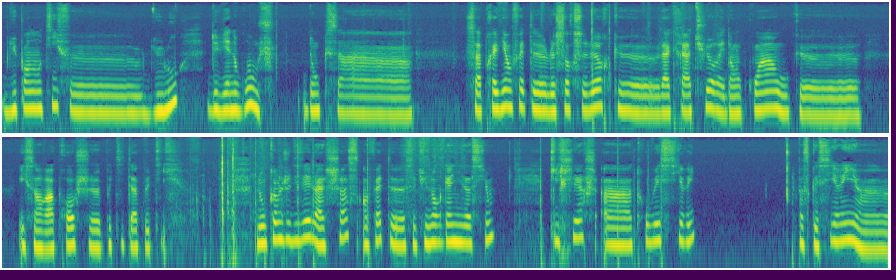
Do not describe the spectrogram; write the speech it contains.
du pendentif euh, du loup deviennent rouges. Donc ça, ça prévient en fait le sorceleur que la créature est dans le coin ou que il s'en rapproche petit à petit. Donc comme je disais, la chasse, en fait, euh, c'est une organisation qui cherche à trouver Siri. Parce que Siri euh,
